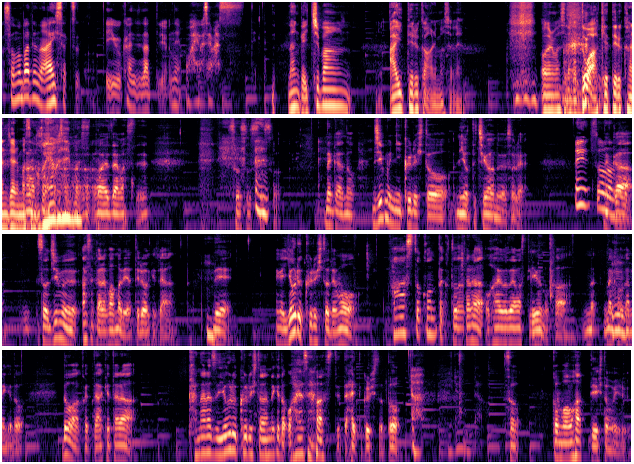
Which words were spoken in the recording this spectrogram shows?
その場での挨拶っていう感じになってるよね「おはようございます」って。なんか一番空いてる感ありますよね。わかります？なんかドア開けてる感じありません。おはようございます。おはようございます。そうそうそうそう。なんかあのジムに来る人によって違うのよそれ。えそうなんんだなかそうジム朝から晩までやってるわけじゃん、でなんか夜来る人でもファーストコンタクトだから「おはようございます」って言うのかななんかわかんないけど、ドアこうやって開けたら必ず夜来る人なんだけど「おはようございます」って言って入ってくる人とあいるんだ。そう「こんばんは」っていう人もいる。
